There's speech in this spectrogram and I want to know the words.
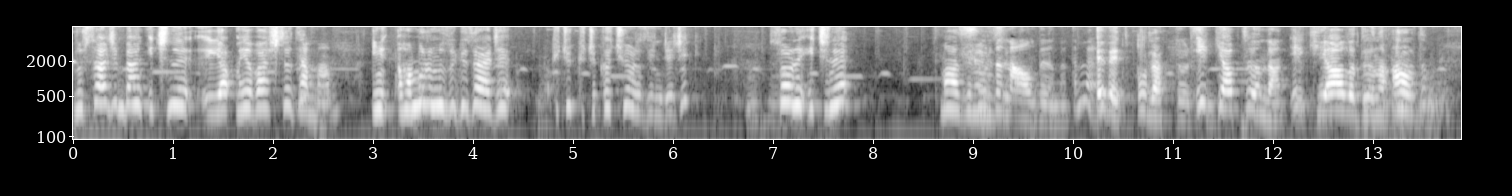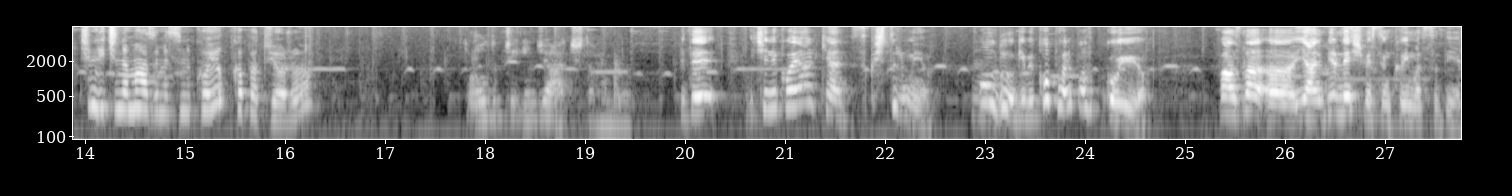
Nursel'cim ben içini e, yapmaya başladım. Tamam. İ- hamurumuzu güzelce küçük küçük açıyoruz incecik. Sonra içine malzememizi... Şuradan aldığını değil mi? Evet buradan. Dur ilk şimdi. yaptığından, ilk yağladığını aldım. Şimdi içine malzemesini koyup kapatıyorum. Oldukça ince açtı hamuru. Bir de içini koyarken sıkıştırmıyor. Olduğu gibi koparıp alıp koyuyor. Fazla e, yani birleşmesin kıyması diye.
